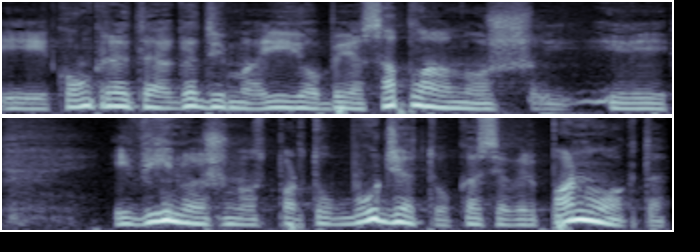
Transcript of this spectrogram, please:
I, konkrētajā gadījumā, ja jau bija saplānoši, ir vienošanos par to budžetu, kas jau ir panākta,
